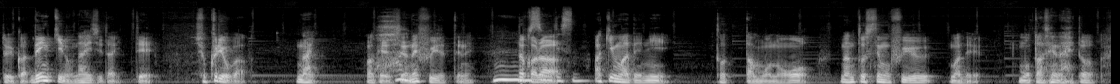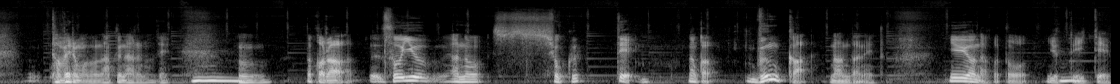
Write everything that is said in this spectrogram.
というか電気のない時代って食料がないわけですよね、は冬ってね。うんだから、ね。秋までに取ったものを何としても冬まで持たせないと食べるものなくなるので、うん。うん、だからそういうあの食ってなんか文化なんだねというようなことを言っていて、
